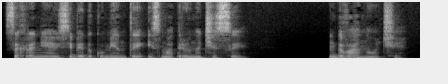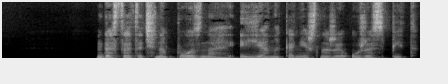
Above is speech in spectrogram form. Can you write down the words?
Сохраняю себе документы и смотрю на часы. Два ночи. Достаточно поздно, и Яна, конечно же, уже спит.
